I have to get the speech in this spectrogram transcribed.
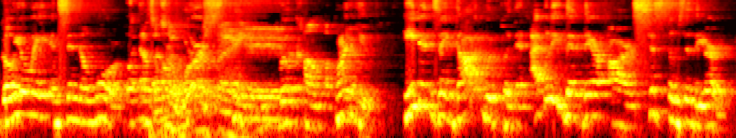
go your way and sin no more, or else That's a the worse worst thing. thing Yeah, yeah, yeah. will come upon you. He didn't say God would put that. I believe that there are systems in the earth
